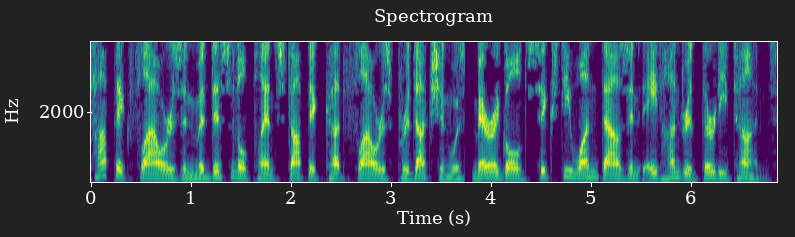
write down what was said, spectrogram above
Topic flowers and medicinal plants Topic Cut flowers production was, marigold 61,830 tons,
